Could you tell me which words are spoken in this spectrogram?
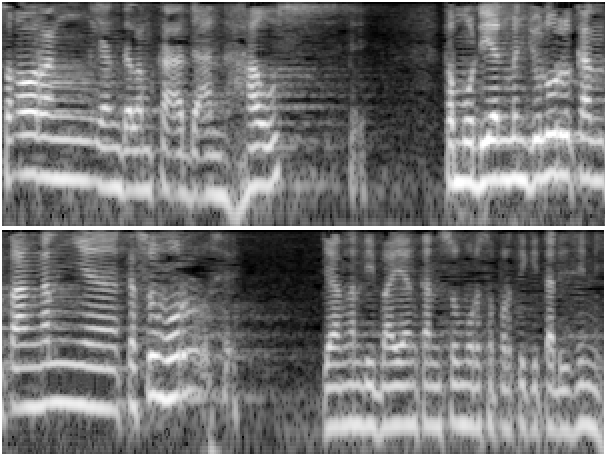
seorang yang dalam keadaan haus kemudian menjulurkan tangannya ke sumur. Jangan dibayangkan sumur seperti kita di sini.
